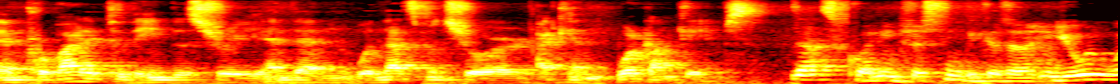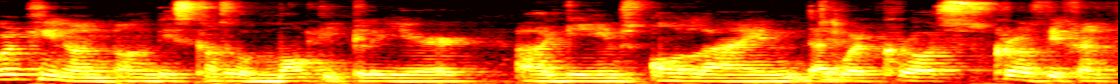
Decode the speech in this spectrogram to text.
and provide it to the industry. And then when that's mature, I can work on games. That's quite interesting because uh, you were working on, on this concept of multiplayer uh, games online that yeah. were cross cross different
